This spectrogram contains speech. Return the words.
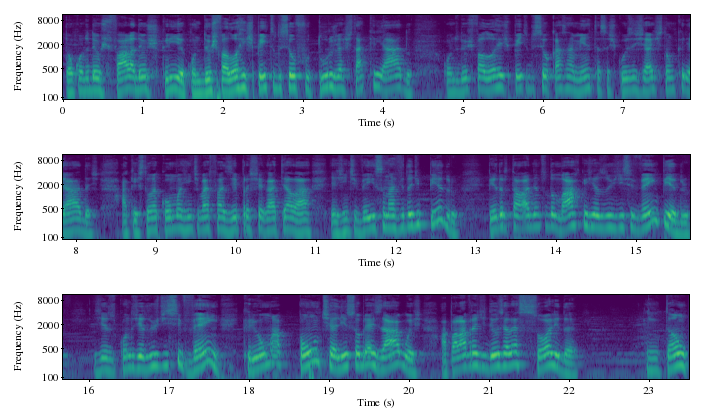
Então, quando Deus fala, Deus cria. Quando Deus falou a respeito do seu futuro, já está criado. Quando Deus falou a respeito do seu casamento, essas coisas já estão criadas. A questão é como a gente vai fazer para chegar até lá. E a gente vê isso na vida de Pedro. Pedro está lá dentro do marco e Jesus disse: Vem, Pedro. Jesus, quando Jesus disse vem, criou uma ponte ali sobre as águas. A palavra de Deus ela é sólida. Então,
